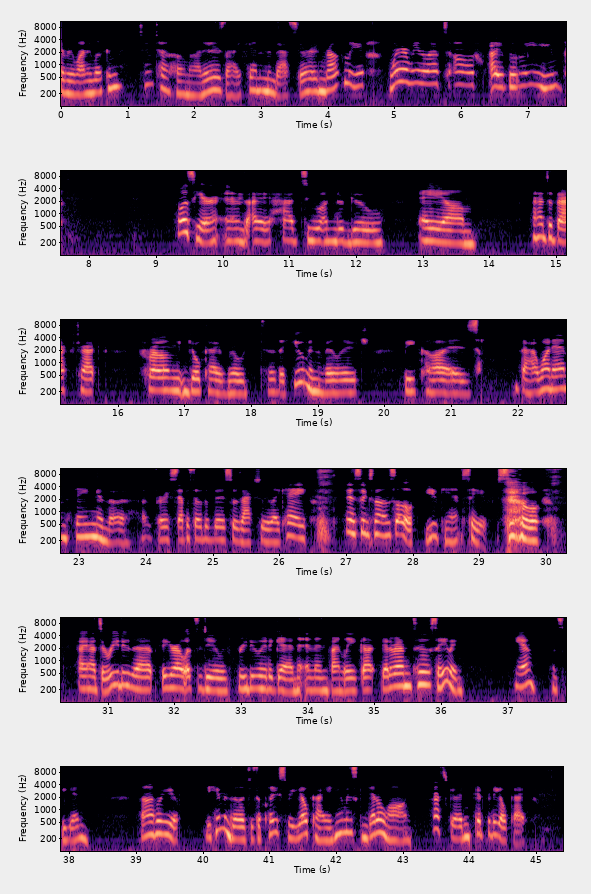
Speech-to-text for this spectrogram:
everyone, and welcome to Touhoumon. It is I, Phantom Ambassador, and roughly where we left off, I believe, I was here, and I had to undergo a, um, I had to backtrack from Yokai Road to the human village because that 1M thing in the first episode of this was actually like, hey, this thing's not unsolved. You can't save. So I had to redo that, figure out what to do, redo it again, and then finally got get around to saving. Yeah, let's begin. Uh, who are you? The human village is a place where yokai and humans can get along. That's good. Good for the yokai.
